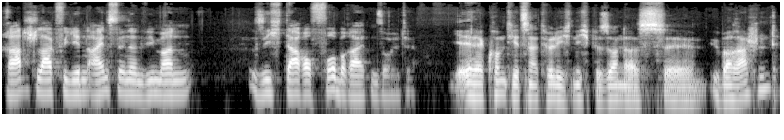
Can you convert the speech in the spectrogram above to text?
Ratschlag für jeden Einzelnen, wie man sich darauf vorbereiten sollte. Ja, der kommt jetzt natürlich nicht besonders äh, überraschend.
